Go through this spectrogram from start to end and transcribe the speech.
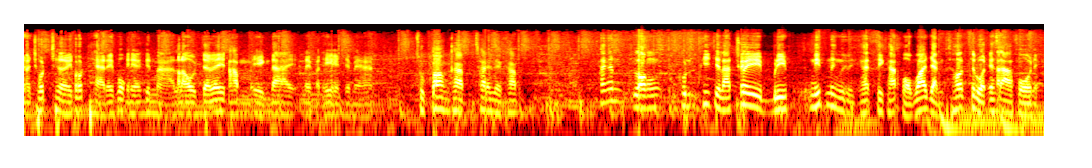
มาชดเชยทดแทนในพวกเนี้ยขึ้นมา เราจะได้ทำเองได้ในประเทศใช่ไหมฮะ ถูกต้องครับ ใช่เลยครับ ถ้างั้นลองคุณพี่จิรัตช่วยบรีฟนิดนึงสิครับสิครับผมว่าอย่างทอดจรวด SR4 เนี่ย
